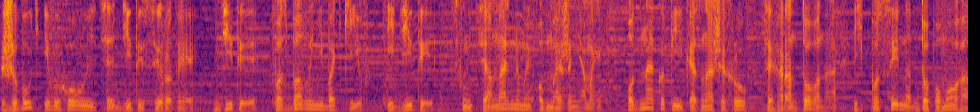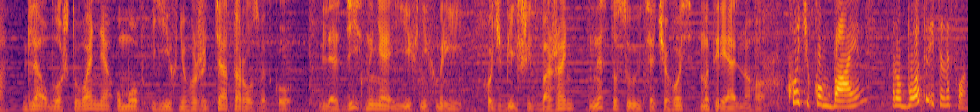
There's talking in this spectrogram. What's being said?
живуть і виховуються діти-сироти, діти, позбавлені батьків, і діти з функціональними обмеженнями. Одна копійка з наших рук це гарантована й посильна допомога для облаштування умов їхнього життя та розвитку, для здійснення їхніх мрій, хоч більшість бажань не стосуються чогось матеріального. Хочу комбайн, роботу і телефон.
